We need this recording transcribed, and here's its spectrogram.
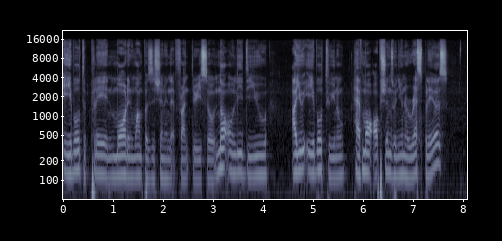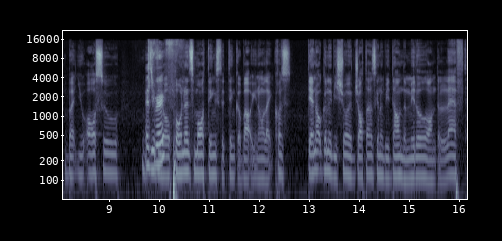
able to play in more than one position in that front three. So not only do you are you able to, you know, have more options when you want to rest players, but you also It's give your opponents more things to think about, you know, like cause they're not gonna be sure if Jota is gonna be down the middle or on the left.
